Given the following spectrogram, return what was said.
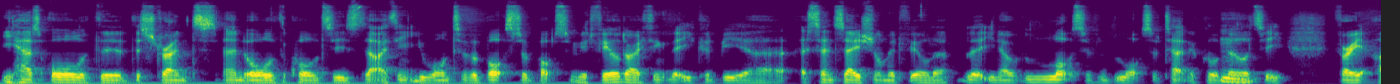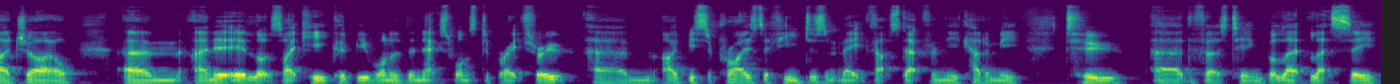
he has all of the the strengths and all of the qualities that I think you want of a box to box midfielder. I think that he could be a, a sensational midfielder. That you know, lots of lots of technical hmm. ability, mm. very agile, um, and it, it, looks like he could be one of the next ones to break through. Um, I'd be surprised if he doesn't make that step from the academy to uh, the first team, but let let's see.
